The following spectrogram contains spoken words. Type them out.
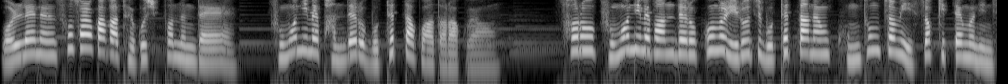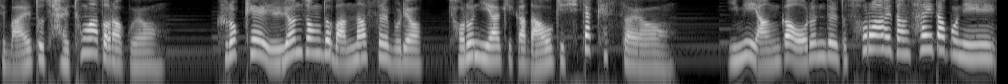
원래는 소설가가 되고 싶었는데 부모님의 반대로 못했다고 하더라고요. 서로 부모님의 반대로 꿈을 이루지 못했다는 공통점이 있었기 때문인지 말도 잘 통하더라고요. 그렇게 1년 정도 만났을 무렵 결혼 이야기가 나오기 시작했어요. 이미 양가 어른들도 서로 알던 사이다 보니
